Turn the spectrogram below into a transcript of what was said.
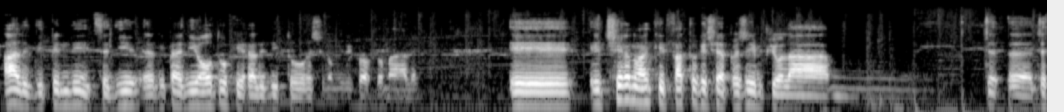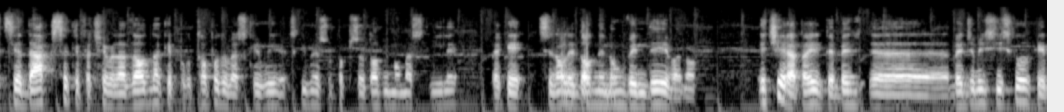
alle dipendenze di, eh, di Odo che era l'editore se non mi ricordo male. E, e c'erano anche il fatto che c'era per esempio la uh, Jazia Dax che faceva la donna che purtroppo doveva scrivere, scrivere sotto pseudonimo maschile perché se no le donne non vendevano. E c'era ben, uh, Benjamin Sisko che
